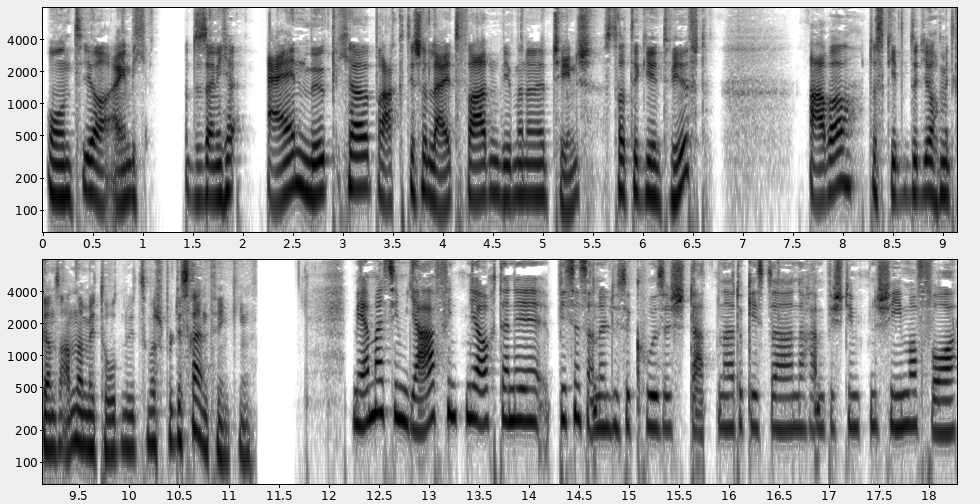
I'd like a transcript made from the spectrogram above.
Und ja, eigentlich, das ist eigentlich ein möglicher praktischer Leitfaden, wie man eine Change-Strategie entwirft. Aber das geht natürlich auch mit ganz anderen Methoden, wie zum Beispiel Design Thinking. Mehrmals im Jahr finden ja auch deine Business-Analyse-Kurse statt. Ne? Du gehst da nach einem bestimmten Schema vor.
